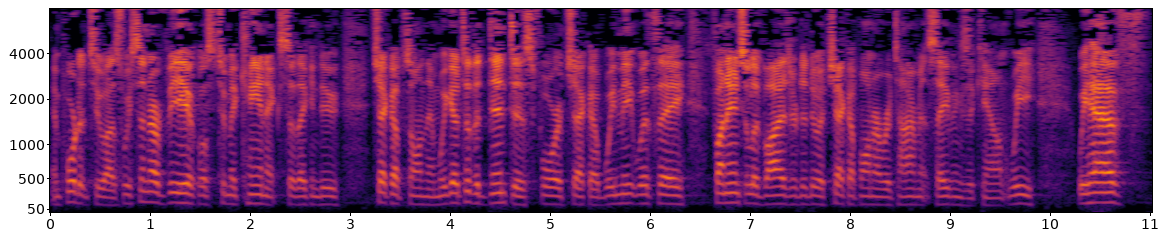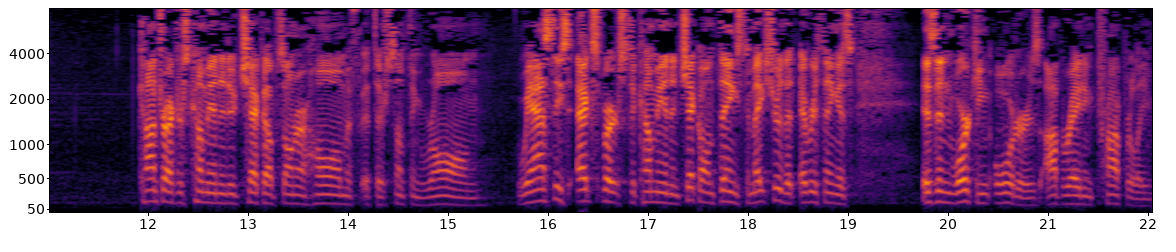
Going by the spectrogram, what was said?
important to us. We send our vehicles to mechanics so they can do checkups on them. We go to the dentist for a checkup. We meet with a financial advisor to do a checkup on our retirement savings account. We, we have contractors come in and do checkups on our home if, if there's something wrong. We ask these experts to come in and check on things to make sure that everything is, is in working order, is operating properly.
